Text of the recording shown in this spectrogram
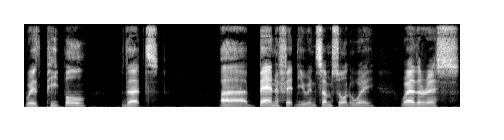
with people that uh, benefit you in some sort of way, whether it's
